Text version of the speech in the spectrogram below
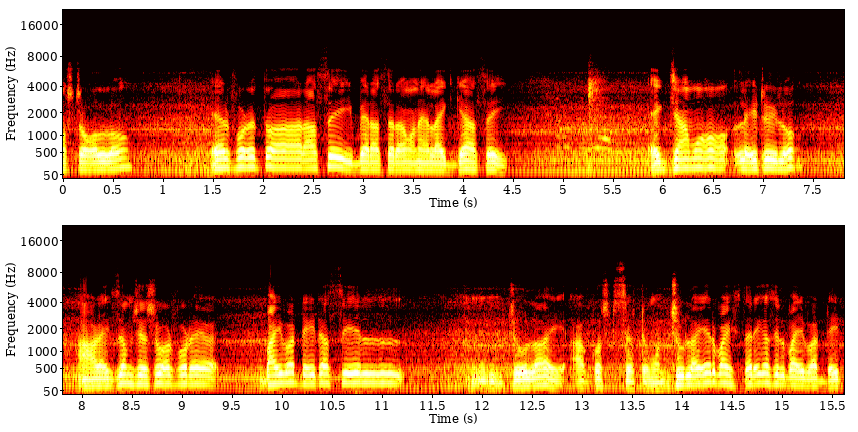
নষ্ট করল। এরপরে তো আর আছেই, বেড়াচেরা মানে লাগিয়ে আছেই। এক্সামও লেট হইল। আর এক্সাম শেষ হওয়ার পরে বাইবার ডেট আছিল জুলাই, আগস্ট, সেপ্টেম্বর। জুলাইয়ের বাইশ তারিখ আছিল বাইবার ডেট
